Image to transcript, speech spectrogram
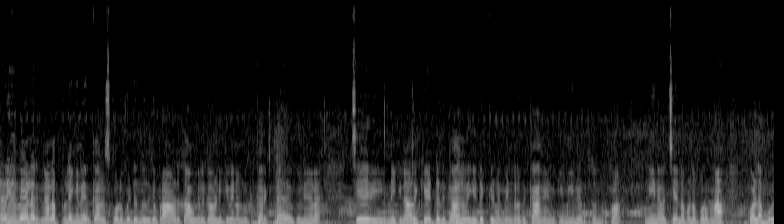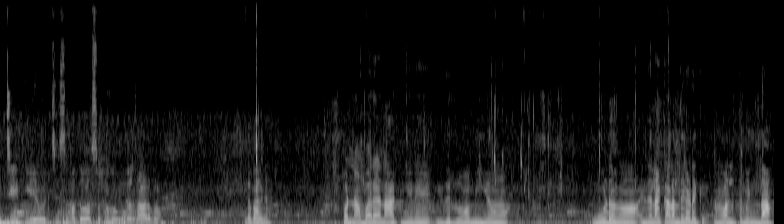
நிறைய வேலை இருக்கனால பிள்ளைங்களும் இருக்காங்க. ஸ்கூலுக்கு போயிட்டு வந்ததுக்கப்புறம் அடுத்து அவங்களை கவனிக்கவே நம்மளுக்கு கரெக்டாக இருக்கும் நேரம் சரி இன்னைக்கு நாள் கேட்டதுக்காக எடுக்கணுமின்றதுக்காக இன்றைக்கி மீன் எடுத்துகிட்டு வந்திருக்கோம். மீனை வச்சு என்ன பண்ண போகிறோம்னா குழம்பு வச்சு இட்லியை வச்சு சும்மா தோசை சுட்டு குங்குமத்தோட சாப்பிட போகிறோம் இந்த பாருங்கள் பொன்னாம்பாறை நாக்கு மீன் இது ரோமியம் ஊடகம் இதெல்லாம் கலந்து கிடக்கு. நம்ம வளர்த்து மீன் தான்.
